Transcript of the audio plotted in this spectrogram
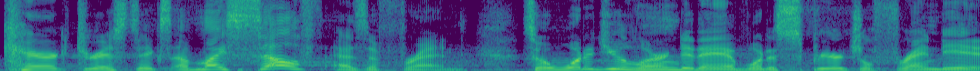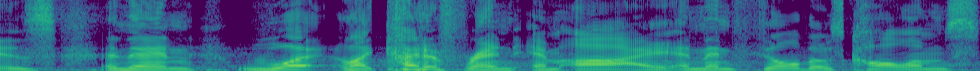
characteristics of myself as a friend. So what did you learn today of what a spiritual friend is? And then what like kind of friend am I? And then fill those columns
